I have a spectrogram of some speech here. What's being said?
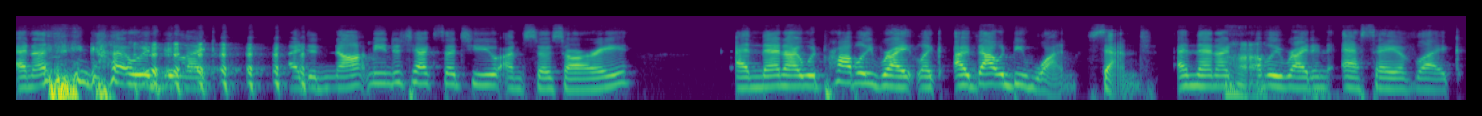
And I think I would be like, I did not mean to text that to you. I'm so sorry. And then I would probably write like I, that would be one send. And then I'd Uh-huh. probably write an essay of like,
